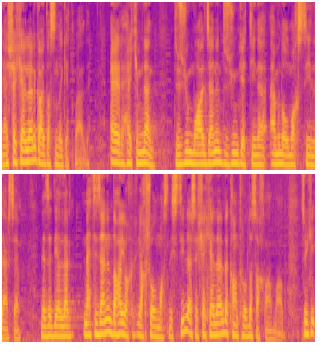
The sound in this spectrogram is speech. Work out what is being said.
Yəni şəkərləri qaydasında getməlidir. Əgər həkimdən düzgün müalicənin düzgün getdiyinə əmin olmaq istəyirlərsə, necə deyirlər, nəticənin daha yaxşı olmasını istəyirlərsə, şəkərləri də kontrolda saxlanmalıdır. Çünki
